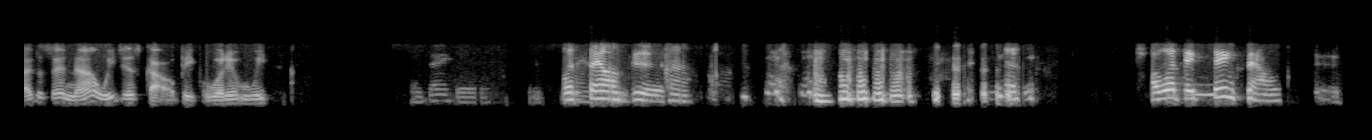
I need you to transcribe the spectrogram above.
like I said, now we just call people whatever we Well, it sounds good, huh? or what they think sounds good.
